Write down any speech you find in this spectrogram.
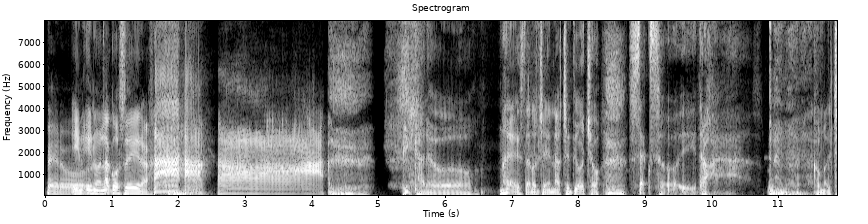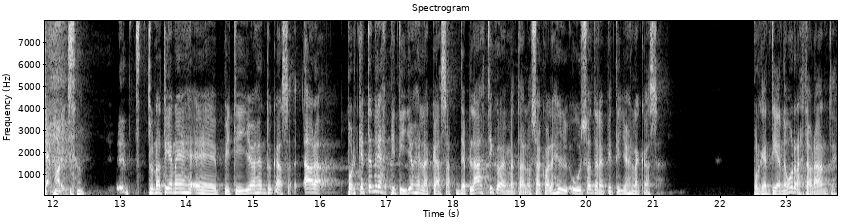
Pero. Y, y no en la cocina. Pícaro. Esta noche en la 88. Sexo y drogas. Con el Chef Morris. Tú no tienes eh, pitillos en tu casa. Ahora, ¿por qué tendrías pitillos en la casa? ¿De plástico o de metal? O sea, ¿cuál es el uso de tener pitillos en la casa? Porque entiendo en un restaurante.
